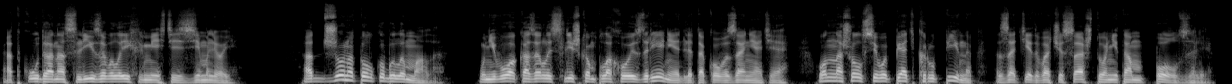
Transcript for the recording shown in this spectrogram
откуда она слизывала их вместе с землей. От Джона толку было мало. У него оказалось слишком плохое зрение для такого занятия. Он нашел всего пять крупинок за те два часа, что они там ползали.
